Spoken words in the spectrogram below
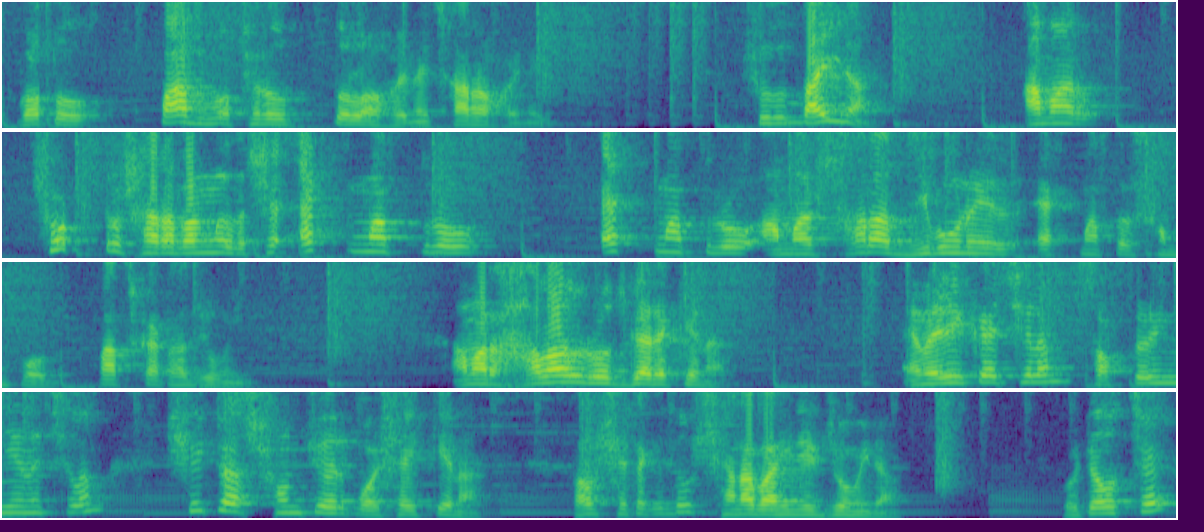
গত পাঁচ বছরেও তোলা হয়নি, ছাড়া হয়নি। শুধু তাই না, আমার ছোট্ট সারা বাংলাদেশে একমাত্র একমাত্র আমার সারা জীবনের একমাত্র সম্পদ, পাঁচ কাঠা জমি। আমার হালাল রোজগারে কেনা। আমেরিকায় ছিলাম সফটওয়্যার ইঞ্জিনিয়ারে ছিলাম, সেটা সঞ্চয়ের পয়সায় কেনা। তাও সেটা কিন্তু সেনাবাহিনীর জমি না। ওইটা হচ্ছে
